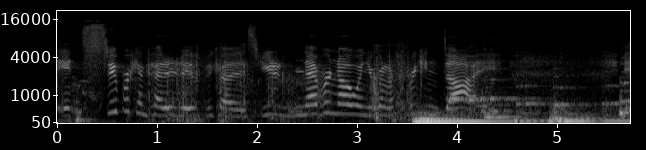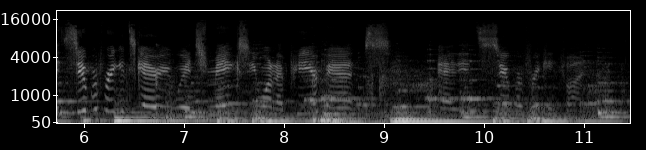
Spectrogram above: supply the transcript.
It's super competitive because you never know when you're gonna freaking die. It's super freaking scary, which makes you want to pee your pants, and it's super freaking fun.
